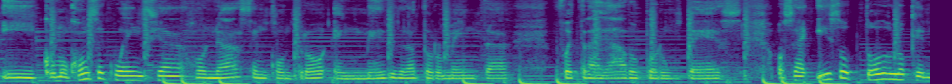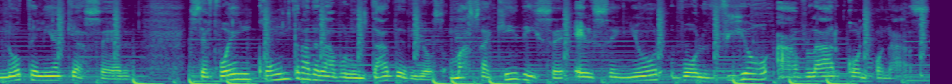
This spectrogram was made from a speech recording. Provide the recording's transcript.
y como consecuencia Jonás se encontró en medio de una tormenta, fue tragado por un pez, o sea, hizo todo lo que no tenía que hacer se fue en contra de la voluntad de Dios. Mas aquí dice, el Señor volvió a hablar con Jonás.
